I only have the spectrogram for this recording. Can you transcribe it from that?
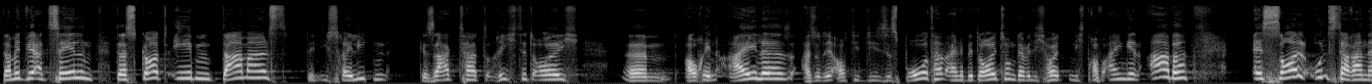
damit wir erzählen, dass Gott eben damals den Israeliten gesagt hat, richtet euch ähm, auch in Eile, also die, auch die, dieses Brot hat eine Bedeutung, da will ich heute nicht drauf eingehen, aber es soll uns daran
